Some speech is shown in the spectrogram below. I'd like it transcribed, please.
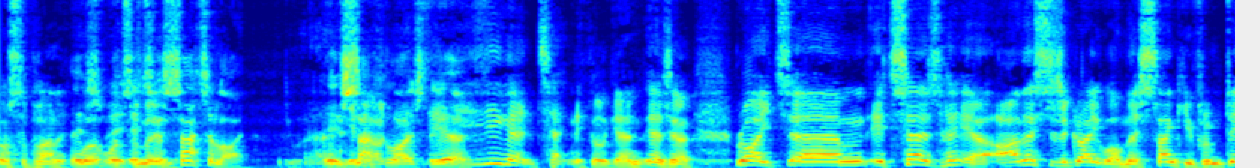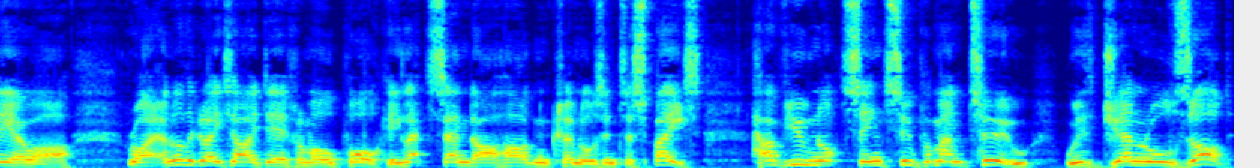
What's the planet? It's, What- What's it's the moon? a satellite. It You know, satellites the Earth. You're getting technical again. Right, um, it says here, uh, this is a great one, this, thank you, from DOR. Right, another great idea from old Porky. Let's send our hardened criminals into space. Have you not seen Superman 2 with General Zod?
